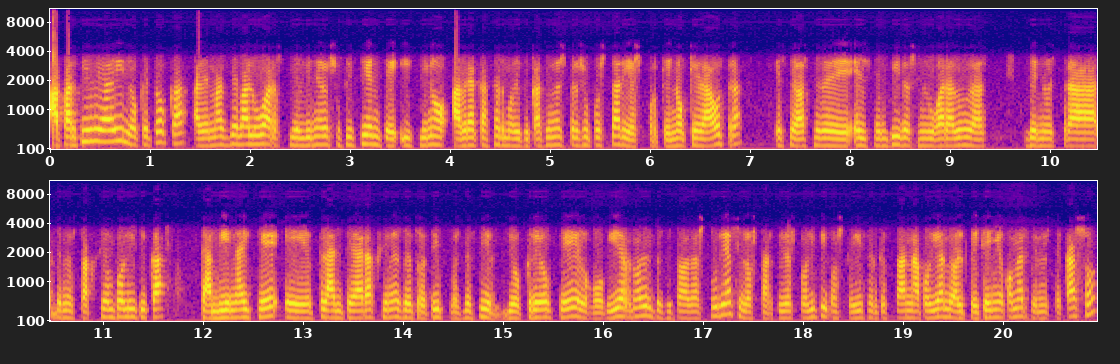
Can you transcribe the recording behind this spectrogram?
A partir de ahí, lo que toca, además de evaluar si el dinero es suficiente y si no, habrá que hacer modificaciones presupuestarias porque no queda otra, este va a ser eh, el sentido, sin lugar a dudas, de nuestra, de nuestra acción política, también hay que eh, plantear acciones de otro tipo. Es decir, yo creo que el gobierno del Principado de Asturias y los partidos políticos que dicen que están apoyando al pequeño comercio en este caso,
